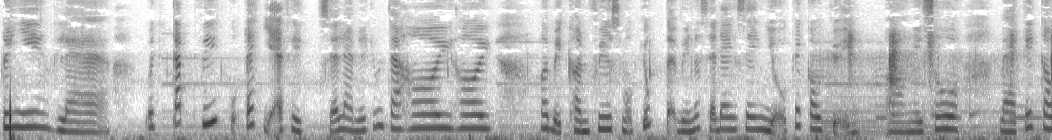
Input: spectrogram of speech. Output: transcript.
tuy nhiên là với cách viết của tác giả thì sẽ làm cho chúng ta hơi hơi hơi bị confused một chút tại vì nó sẽ đang xen giữa cái câu chuyện uh, ngày xưa và cái câu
